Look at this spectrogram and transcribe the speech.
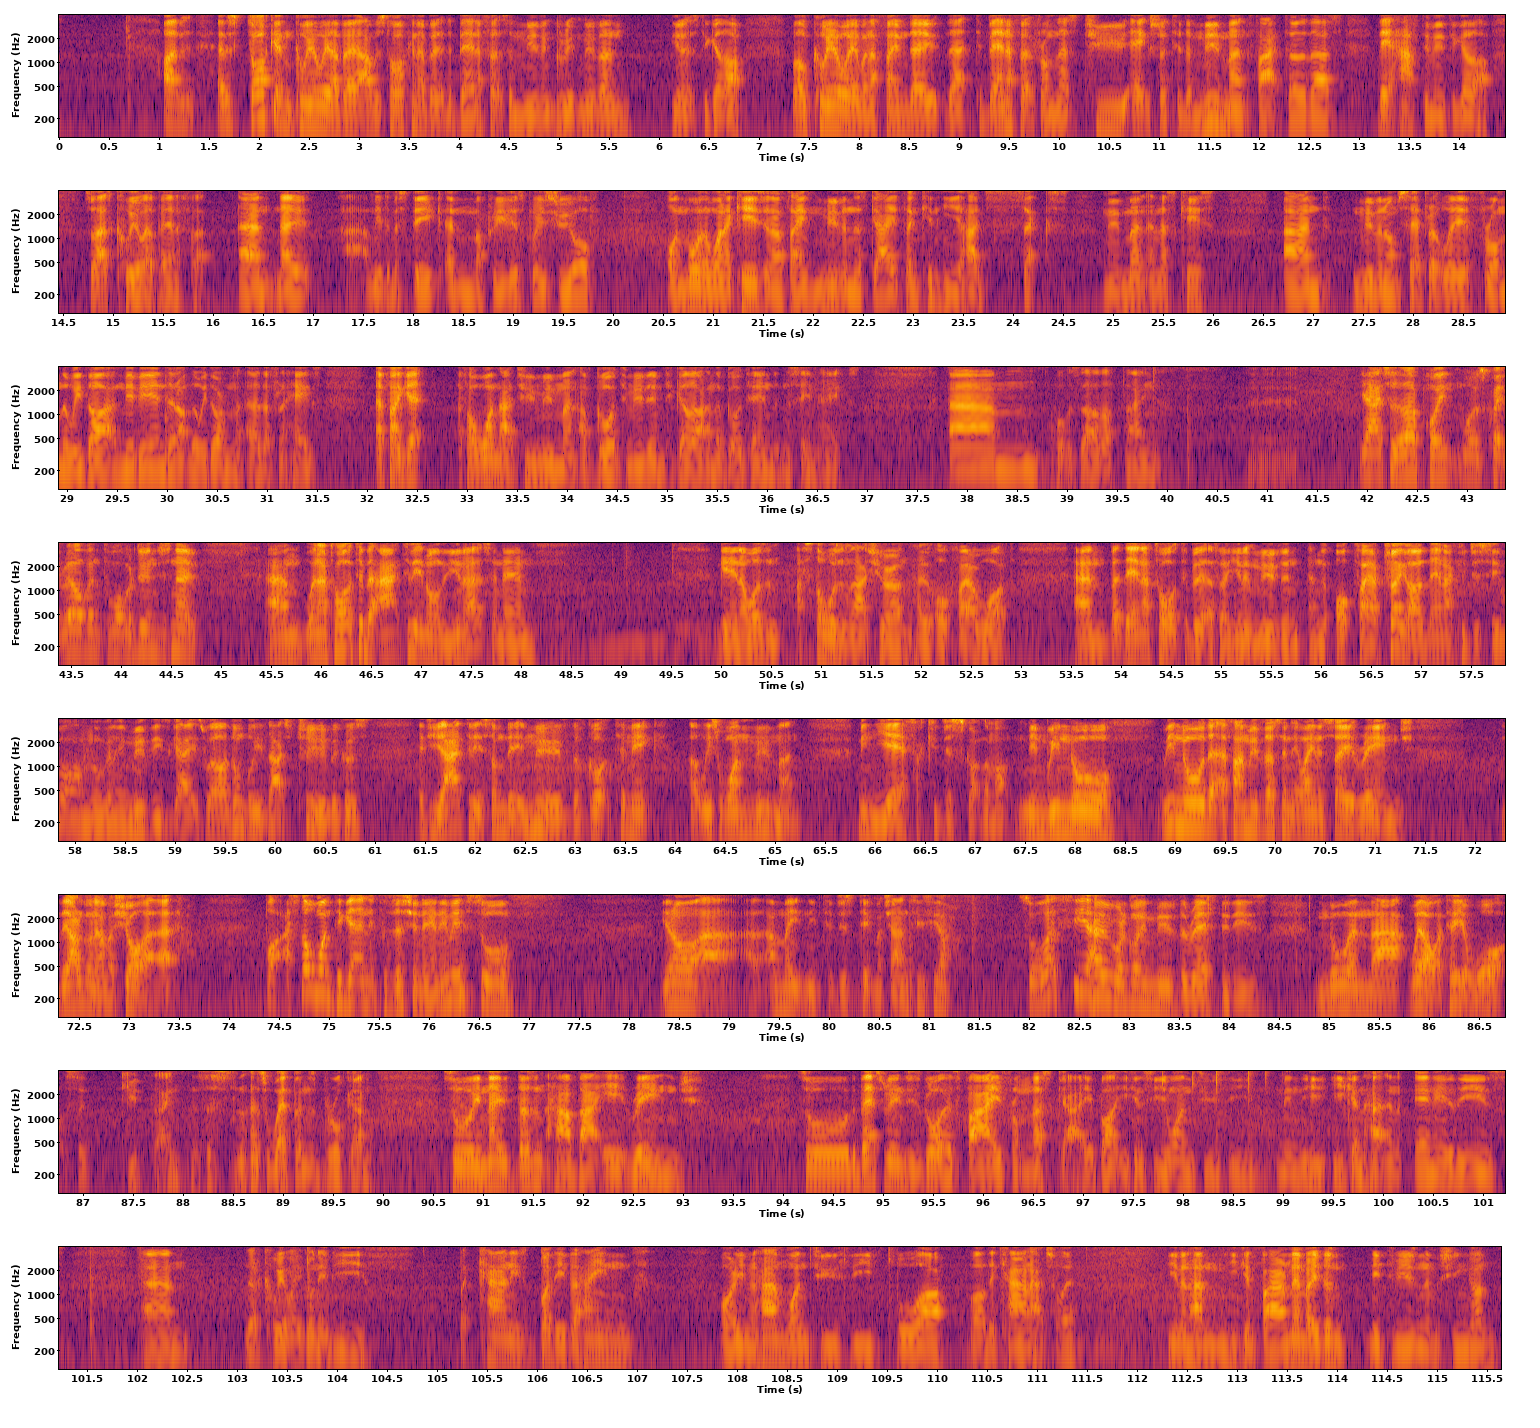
I was, I was talking clearly about, I was talking about the benefits of moving group moving units together. Well, clearly, when I found out that to benefit from this two extra to the movement factor of this, they have to move together. So that's clearly a benefit. And now, I made a mistake in my previous playthrough of, on more than one occasion, I think, moving this guy thinking he had six movement in this case, and moving them separately from the leader and maybe ending up the leader in a different hex. If I get if I want that two movement, I've got to move them together and they've got to end in the same hex. Um, what was the other thing? Uh, yeah, actually, the other point was quite relevant to what we're doing just now. Um, when I talked about activating all the units, and then again, I wasn't, I still wasn't that sure on how Opfire worked. Um, but then I talked about if a unit moved and, and the Opfire trigger, then I could just say, well, I'm not going to move these guys. Well, I don't believe that's true because if you activate somebody to move, they've got to make at least one movement. I mean, yes, I could just scot them up. I mean, we know, we know that if I move this into line of sight range, they are going to have a shot at it. But I still want to get into position anyway, so you know, I, I might need to just take my chances here. So let's see how we're going to move the rest of these, knowing that, well, I tell you what, it's a good thing, is this, this weapon's broken. So he now doesn't have that 8 range. So the best range he's got is 5 from this guy, but you can see 1, 2, 3. I mean, he, he can hit in any of these. Um, they're clearly going to be... But can his buddy behind or even him one two three four well they can actually even him he can fire remember he doesn't need to be using the machine gun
